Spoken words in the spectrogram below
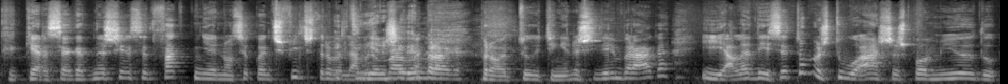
que, que, era cega de nascença, de facto, tinha não sei quantos filhos, trabalhava tinha nascido em Braga. Pronto, tinha nascido em Braga, e ela disse: Então, mas tu achas, para o miúdo,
